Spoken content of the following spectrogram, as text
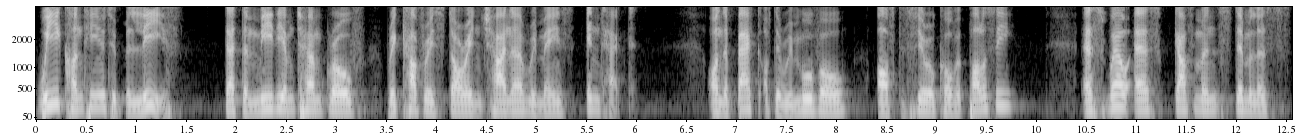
We continue to believe that the medium term growth recovery story in China remains intact on the back of the removal of the zero COVID policy, as well as government stimulus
